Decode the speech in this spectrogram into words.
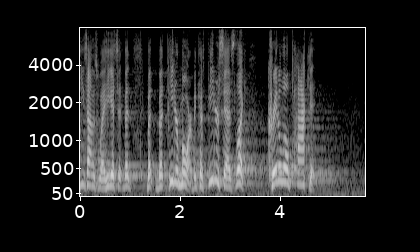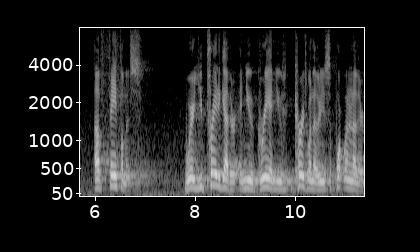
he's on his way, he gets it. But, but, but Peter more because Peter says, look, create a little pocket of faithfulness where you pray together and you agree and you encourage one another, you support one another.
